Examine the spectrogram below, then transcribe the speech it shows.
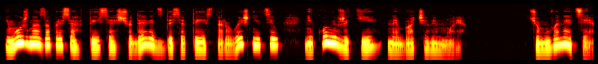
і можна заприсягтися, що дев'ять з десяти старовишнівців ніколи в житті не бачили моря. Чому Венеція?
